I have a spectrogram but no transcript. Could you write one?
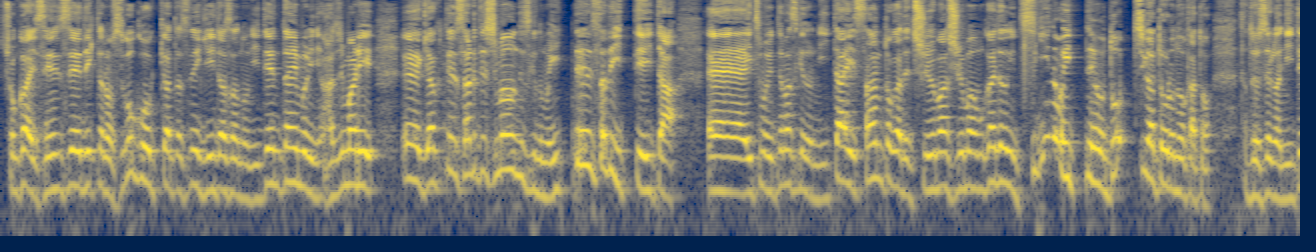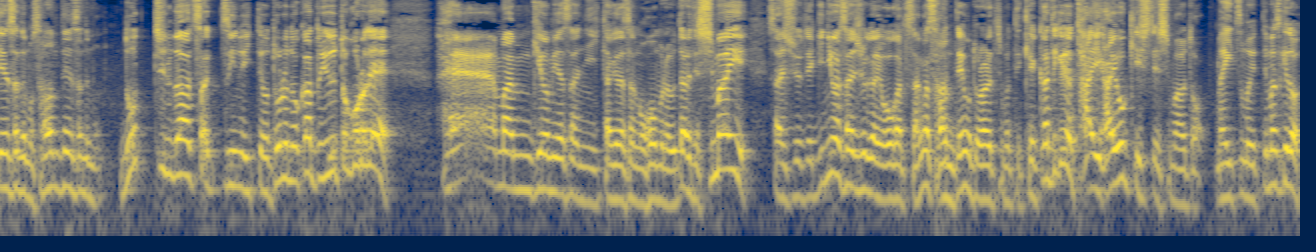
初回先制できたのはすごく大きかったですね。ギータさんの2点タイムリーに始まり、えー、逆転されてしまうんですけども、1点差で行っていた。えー、いつも言ってますけど、2対3とかで中盤終盤を迎えた時に次の1点をどっちが取るのかと。例えそれが2点差でも3点差でも、どっちが次の1点を取るのかというところで、へえ、まあ、清宮さんに武田さんがホームランを打たれてしまい、最終的には最終回に大型さんが3点を取られてしまって、結果的には大敗を喫してしまうと。まあ、いつも言ってますけど、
